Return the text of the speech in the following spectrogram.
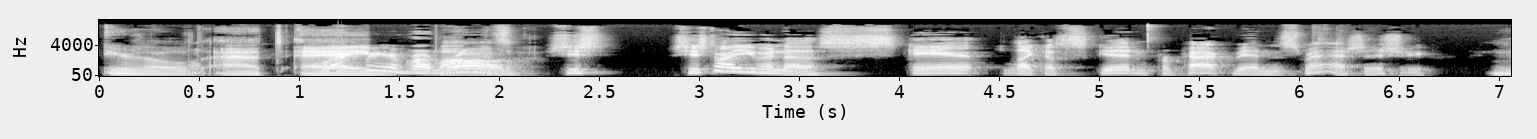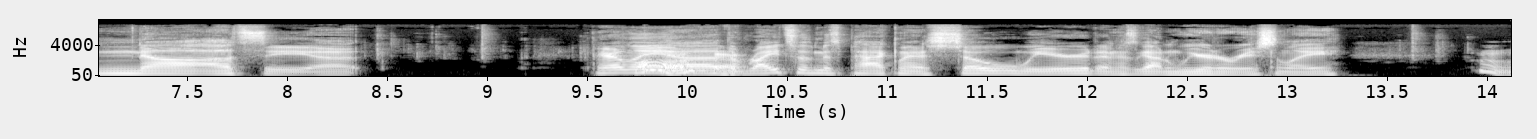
years old at a. Correct me if I'm wrong. mitzvah. She's she's not even a scan like a skin for Pac-Man and Smash, is she? No, let's see. Uh, apparently, Oh, uh, the rights with Miss Pac-Man is so weird and has gotten weirder recently. Hmm.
